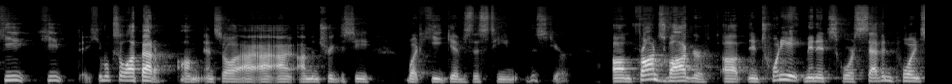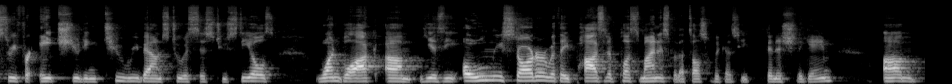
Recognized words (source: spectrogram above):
he he he looks a lot better. Um, and so I, I I'm intrigued to see what he gives this team this year. Um, Franz Wagner uh, in 28 minutes scores seven points, three for eight shooting, two rebounds, two assists, two steals, one block. Um, he is the only starter with a positive plus minus, but that's also because he finished the game. Um,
